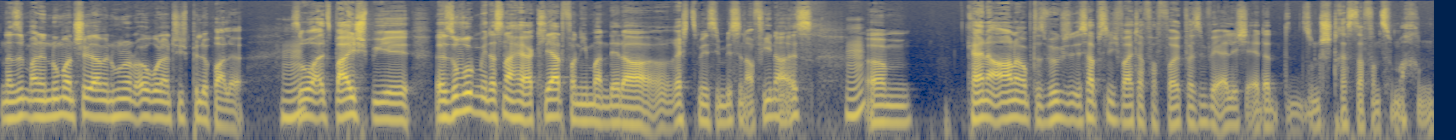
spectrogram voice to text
und dann sind meine Nummernschilder mit 100 Euro natürlich Pillepalle. So als Beispiel. Äh, So wurde mir das nachher erklärt von jemandem, der da rechtsmäßig ein bisschen affiner ist. Ähm, keine Ahnung, ob das wirklich ist. Ich habe es nicht weiter verfolgt, weil sind wir ehrlich, ey, da, so einen Stress davon zu machen.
